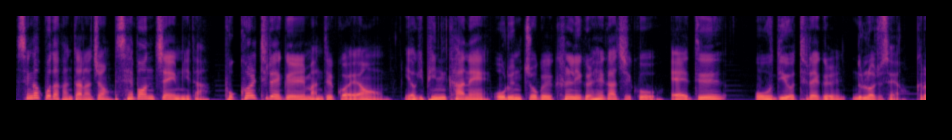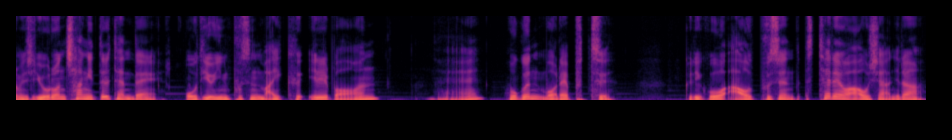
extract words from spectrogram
생각보다 간단하죠? 세 번째입니다. 보컬 트랙을 만들 거예요. 여기 빈칸에 오른쪽을 클릭을 해가지고 add 오디오 트랙을 눌러주세요. 그럼 이제 이런 창이 뜰 텐데 오디오 인풋은 마이크 1번, 네. 혹은 뭐 레프트 그리고 아웃풋은 스테레오 아웃이 아니라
